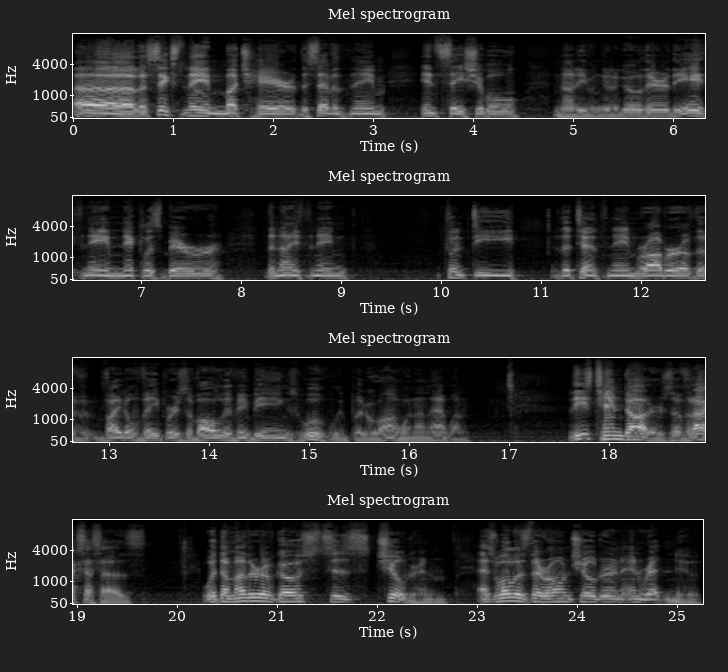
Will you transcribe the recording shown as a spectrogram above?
Uh, the sixth name, Much Hair. The seventh name, Insatiable. I'm not even going to go there. The eighth name, Necklace Bearer. The ninth name, Kunti. The tenth name, Robber of the Vital Vapors of All Living Beings. Woo, we put a long one on that one. These ten daughters of Raksasas with the mother of ghosts' children, as well as their own children and retinue,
